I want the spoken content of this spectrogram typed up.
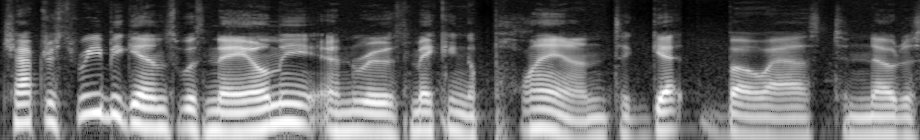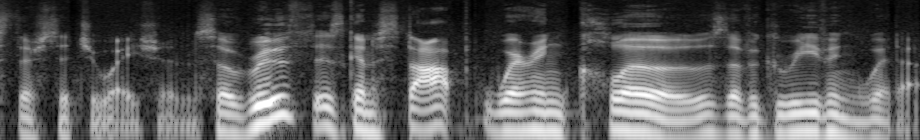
Chapter 3 begins with Naomi and Ruth making a plan to get Boaz to notice their situation. So Ruth is going to stop wearing clothes of a grieving widow,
